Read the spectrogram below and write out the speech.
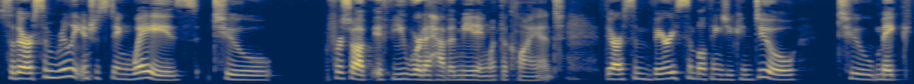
so there are some really interesting ways to first off, if you were to have a meeting with the client, there are some very simple things you can do to make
